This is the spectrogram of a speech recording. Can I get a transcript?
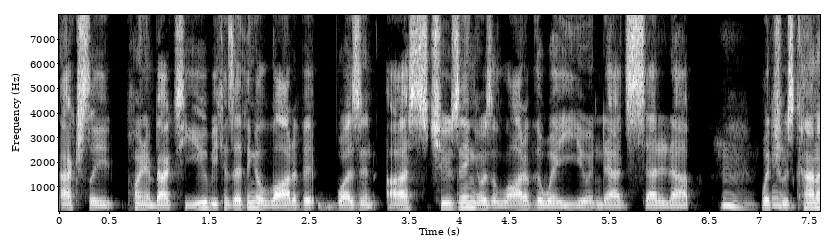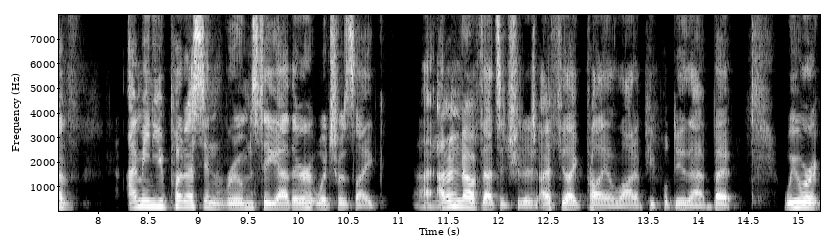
actually point it back to you because I think a lot of it wasn't us choosing. It was a lot of the way you and dad set it up, Hmm, which was kind of, I mean, you put us in rooms together, which was like, I, I don't know if that's a tradition. I feel like probably a lot of people do that, but we were,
